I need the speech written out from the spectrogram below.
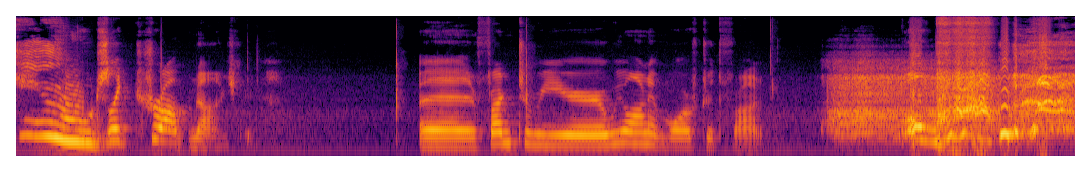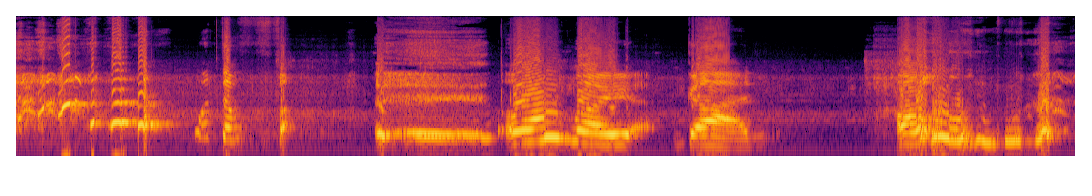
huge! Like Trump. No, And front to rear, we want it more to the front. Oh! what the fuck? Oh my god. Oh!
